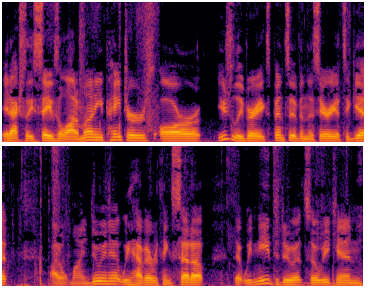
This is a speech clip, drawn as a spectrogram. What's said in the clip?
It actually saves a lot of money. Painters are usually very expensive in this area to get. I don't mind doing it. We have everything set up that we need to do it so we can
